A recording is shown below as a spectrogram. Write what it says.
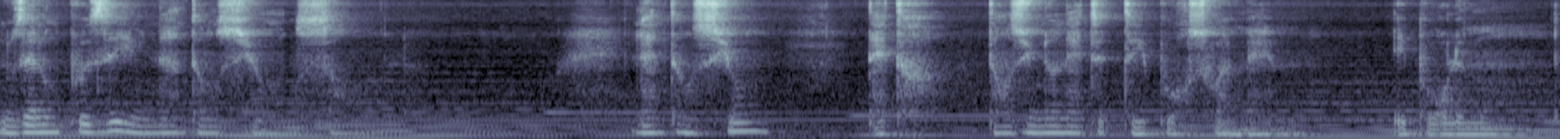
nous allons poser une intention ensemble. L'intention d'être dans une honnêteté pour soi-même et pour le monde.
